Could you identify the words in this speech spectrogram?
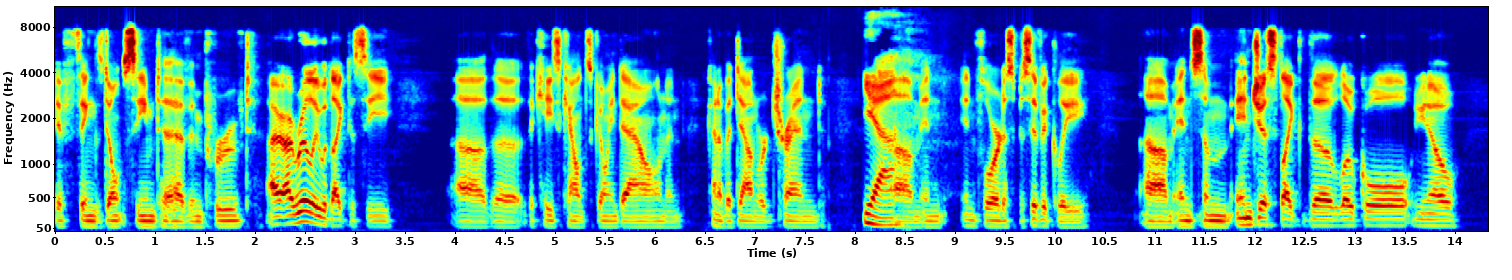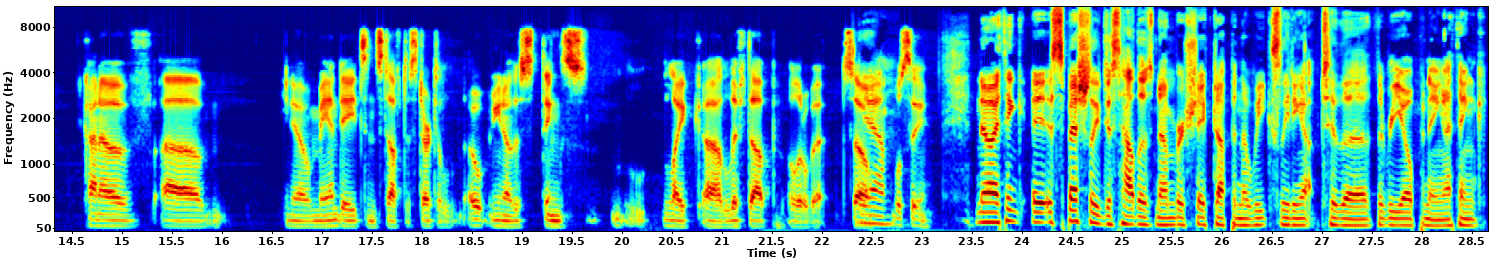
if things don't seem to have improved, I, I really would like to see uh, the the case counts going down and kind of a downward trend Yeah, um, in in Florida specifically, um, and some and just like the local, you know, kind of um, you know mandates and stuff to start to oh, you know this things like uh, lift up a little bit. So Yeah. we'll see. No, I think especially just how those numbers shaped up in the weeks leading up to the the reopening. I think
